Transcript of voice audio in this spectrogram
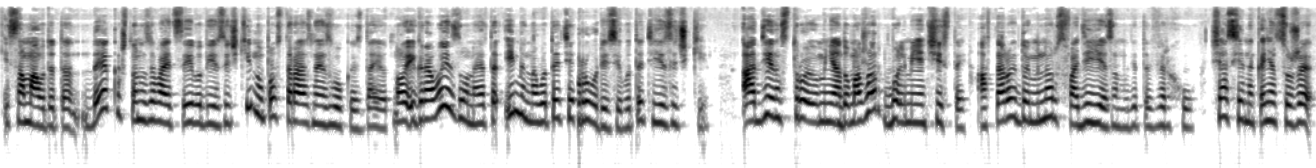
И сама вот эта дека, что называется, и вот язычки, ну просто разные звуки издает. Но игровые зоны это именно вот эти прорези, вот эти язычки. Один строй у меня до мажор более-менее чистый, а второй до минор с фа диезом где-то вверху. Сейчас я наконец уже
